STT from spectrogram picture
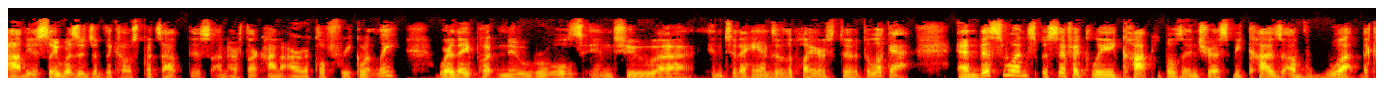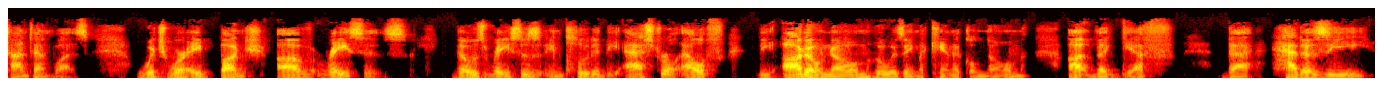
obviously Wizards of the Coast puts out this Unearthed Arcana article frequently, where they put new rules into uh, into the hands of the players to to look at, and this one specifically caught people's interest because of what the content was, which were a bunch of races. Those races included the Astral Elf, the Autognome, who is a mechanical gnome, uh, the Giff the Hadozee,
